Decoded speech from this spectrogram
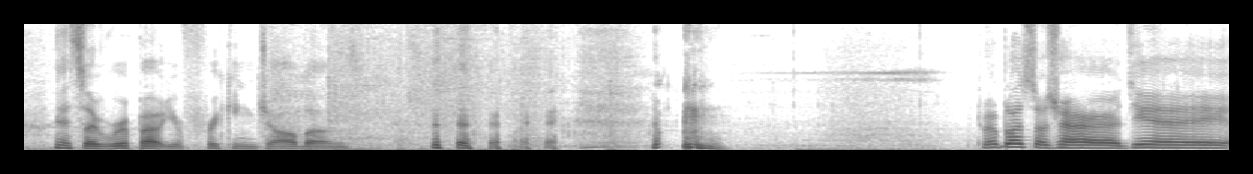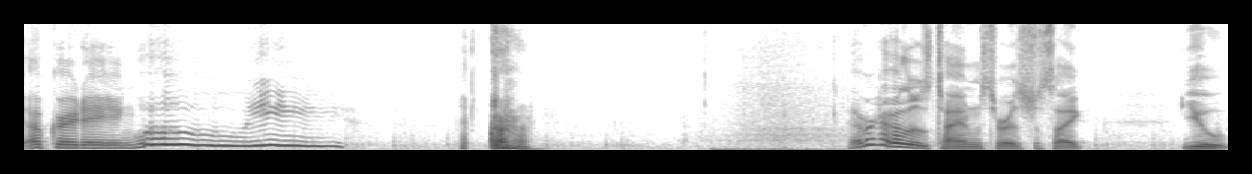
As I rip out your freaking jawbones. Twin bloodstone shards, yay! Upgrading, woohoo! Ever have those times where it's just like you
